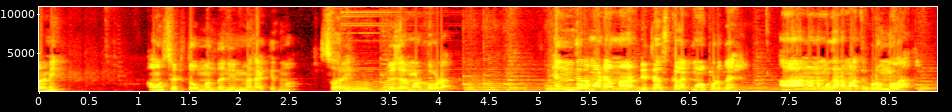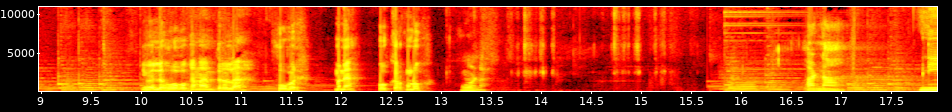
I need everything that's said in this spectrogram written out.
ರಾಣಿ ಅವನ್ ಸೆಟ್ ತೊಗೊಂಬಂದ ನಿನ್ನ ಮೇಲೆ ಹಾಕಿದ್ಮ ಸಾರಿ ಬೇಜಾರು ಮಾಡ್ಕೋಬೇಡ. ಹೆಂಗಾರ ಮಾಡಿ ಅವನ್ನ ಡೀಟೇಲ್ಸ್ ಕಲೆಕ್ಟ್ ಮಾಡ್ಕೊಡ್ಬೇ ಆ ನನ್ನ ಮಗನ ಮಾತ್ರ ಬಿಡೋಂಗಿಲ್ಲ. ನೀವೆಲ್ಲ ಹೋಗ್ಬೇಕನ್ನ ಅಂತಿರಲ್ಲ ಹೋಗ್ಬರ್ರಿ ಮನೆ ಹೋಗಿ ಕರ್ಕೊಂಡು ಹೋಗೋಣ. ಅಣ್ಣ ನೀ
